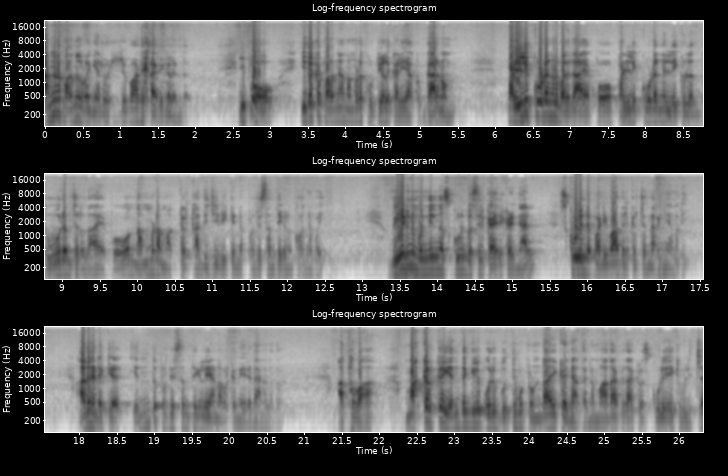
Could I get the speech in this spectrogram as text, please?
അങ്ങനെ പറഞ്ഞു തുടങ്ങിയാൽ ഒരുപാട് കാര്യങ്ങളുണ്ട്. ഇപ്പോൾ ഇതൊക്കെ പറഞ്ഞാൽ നമ്മുടെ കുട്ടികൾ കളിയാക്കും. കാരണം പള്ളിക്കൂടങ്ങൾ വലുതായപ്പോൾ പള്ളിക്കൂടങ്ങളിലേക്കുള്ള ദൂരം ചെറുതായപ്പോൾ നമ്മുടെ മക്കൾക്ക് അതിജീവിക്കേണ്ട പ്രതിസന്ധികളും കുറഞ്ഞുപോയി. വീടിന് മുന്നിൽ നിന്ന് സ്കൂൾ ബസ്സിൽ കയറി കഴിഞ്ഞാൽ സ്കൂളിന്റെ പടിവാതിൽക്കൽ ചെന്നിറങ്ങിയാൽ മതി. അതിനിടയ്ക്ക് എന്ത് പ്രതിസന്ധികളെയാണ് അവർക്ക് നേരിടാനുള്ളത്? അഥവാ മക്കൾക്ക് എന്തെങ്കിലും ഒരു ബുദ്ധിമുട്ടുണ്ടായി കഴിഞ്ഞാൽ തന്നെ മാതാപിതാക്കൾ സ്കൂളിലേക്ക് വിളിച്ച്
